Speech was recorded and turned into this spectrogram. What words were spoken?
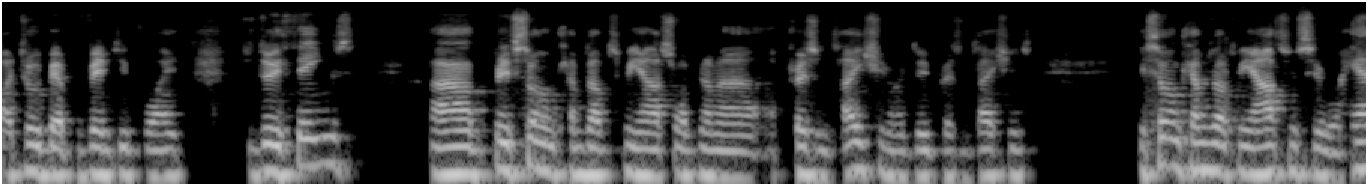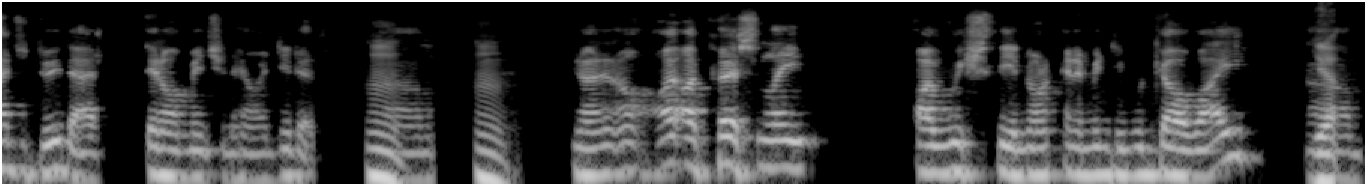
I talk about preventive way to do things. Uh, but if someone comes up to me after I've done a, a, presentation, I do presentations. If someone comes up to me after and says, "Well, how'd you do that?" Then I'll mention how I did it. Mm. Um, mm. You know, I, I personally, I wish the anonymity would go away. Yeah. Um,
